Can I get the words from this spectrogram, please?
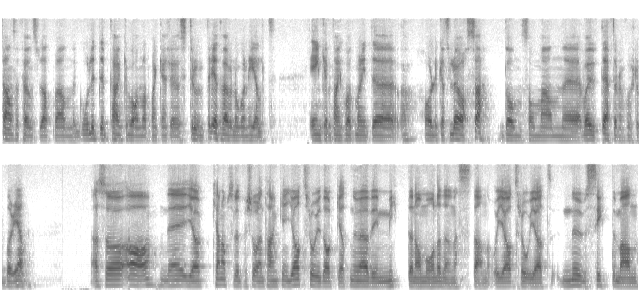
transferfönstret att man går lite på tankebanan att man kanske struntar i att värva någon helt enkel med tanke på att man inte har lyckats lösa de som man eh, var ute efter från första början. Alltså ja, nej, jag kan absolut förstå den tanken. Jag tror ju dock att nu är vi i mitten av månaden nästan och jag tror ju att nu sitter man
